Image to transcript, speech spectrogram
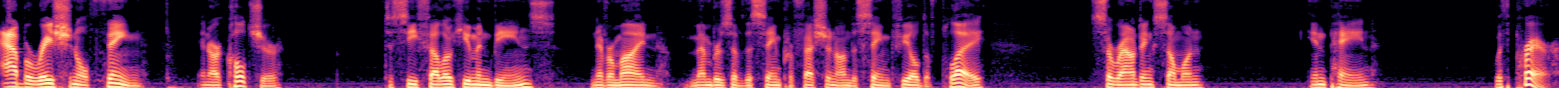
aberrational thing in our culture to see fellow human beings, never mind members of the same profession on the same field of play, surrounding someone in pain with prayer?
